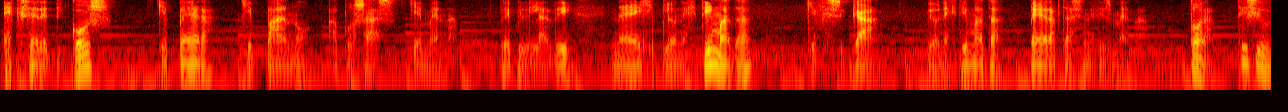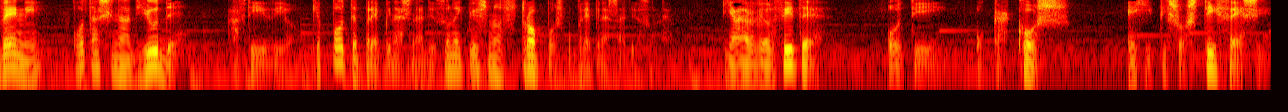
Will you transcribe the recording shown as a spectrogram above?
εξαιρετικός και πέρα και πάνω από σας και εμένα. Πρέπει δηλαδή να έχει πλεονεκτήματα και φυσικά μειονεκτήματα πέρα από τα συνηθισμένα. Τώρα, τι συμβαίνει όταν συναντιούνται αυτοί οι δύο και πότε πρέπει να συναντηθούν και ποιος είναι ο τρόπος που πρέπει να συναντηθούν; Για να βεβαιωθείτε ότι ο κακός έχει τη σωστή θέση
